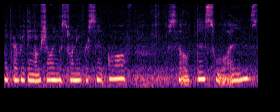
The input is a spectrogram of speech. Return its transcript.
Like everything I'm showing is 20% off. So this was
